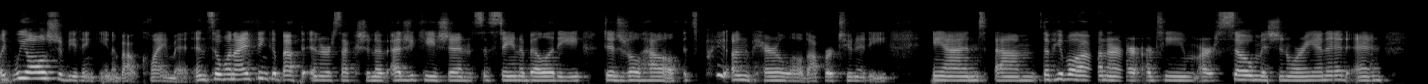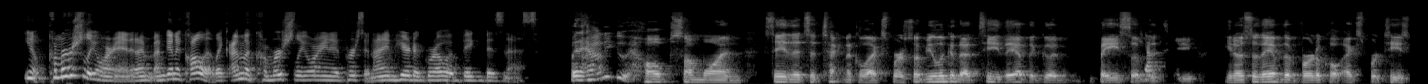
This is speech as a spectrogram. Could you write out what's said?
Like we all should be thinking about climate. And so when I think about the intersection of education, sustainability, digital health, it's pretty unparalleled opportunity. And um, the people on our, our team are so mission oriented and you know commercially oriented. I'm, I'm going to call it like I'm a commercially oriented person. I am here to grow a big business. But how do you help someone say that's a technical expert? So if you look at that T, they have the good base of yeah. the T, you know, so they have the vertical expertise.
